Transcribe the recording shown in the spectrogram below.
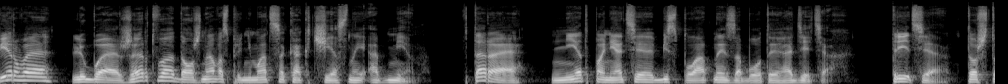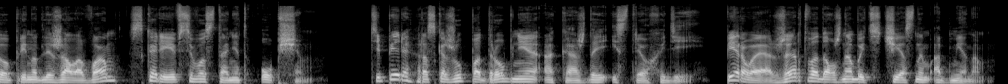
Первая – любая жертва должна восприниматься как честный обмен. Вторая – нет понятия бесплатной заботы о детях. Третье – то, что принадлежало вам, скорее всего, станет общим. Теперь расскажу подробнее о каждой из трех идей. Первая – жертва должна быть честным обменом.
